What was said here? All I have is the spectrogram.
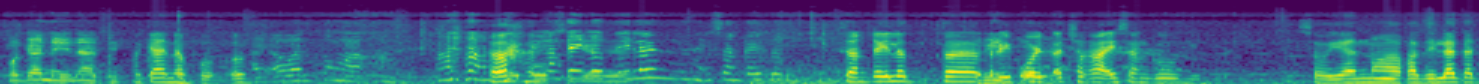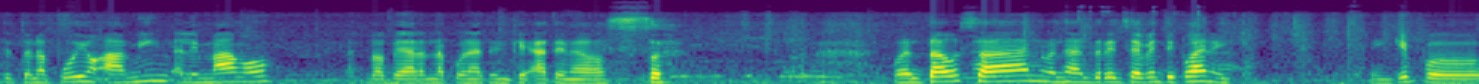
Magkano yun natin? Magkano po? Oh. Ay, awan ko nga. Ilang kailot ilan? Isang kailot. Isang kilot, uh, Three 3 port at saka isang guhit. So yan mga kadilag at ito na po yung aming alimango. At babayaran na po natin kay Ate Nels. 1,170 po eh. Thank you po.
